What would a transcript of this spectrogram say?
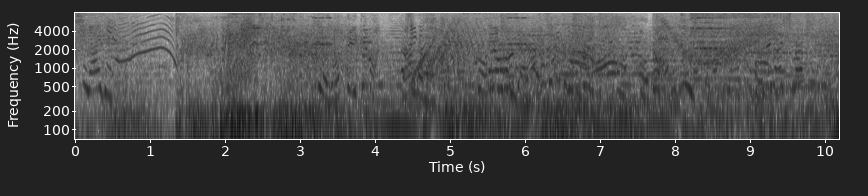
しないで。狙っていけばダイナマイこんなもんじゃない。音お願いします。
